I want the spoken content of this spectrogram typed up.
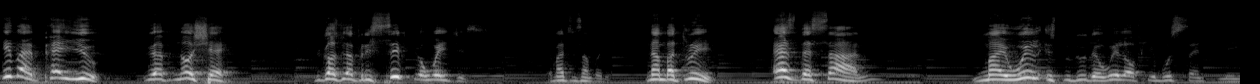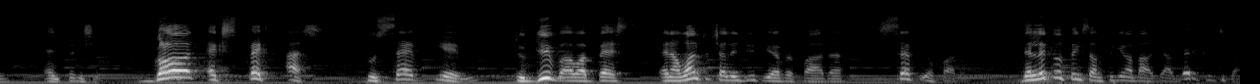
If I pay you, you have no share because you have received your wages. Imagine somebody. Number three, as the son, my will is to do the will of him who sent me and finish it. God expects us to serve Him, to give our best. And I want to challenge you if you have a father, serve your father. The little things I'm talking about, they are very critical.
